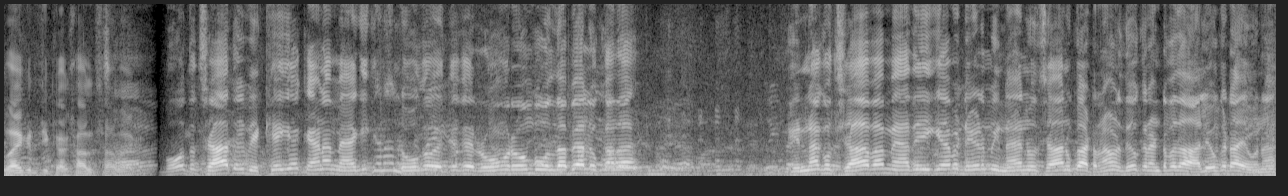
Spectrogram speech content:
ਵਾਹਿਗੁਰੂ ਜੀ ਕਾ ਖਾਲਸਾ, ਵਾਹਿਗੁਰੂ ਬਹੁਤ ਉਤਸ਼ਾਹ ਤੁਸੀਂ ਵੇਖਿਆ ਹੀ ਆ, ਕਹਿਣਾ ਮੈਂ ਕੀ ਕਹਿਣਾ, ਲੋਕ ਇੱਕ ਰੋਮ ਰੋਮ ਬੋਲਦਾ ਪਿਆ ਲੋਕਾਂ ਦਾ। ਇੰਨਾ ਕੁ ਉਤਸ਼ਾਹ ਵਾ, ਮੈਂ ਤੇ ਇਹ ਕਿਹਾ ਵੀ ਡੇਢ ਮਹੀਨਾ ਇਹਨੂੰ ਉਤਸ਼ਾਹ ਨੂੰ ਘੱਟ ਨਾ ਹੋਣ ਦਿਓ, ਕਰੰਟ ਵਧਾ ਲਿਓ, ਘਟਾਇਓ ਨਾ।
